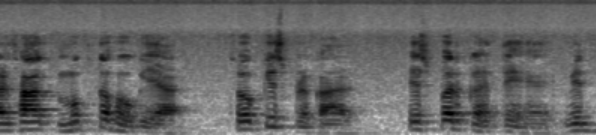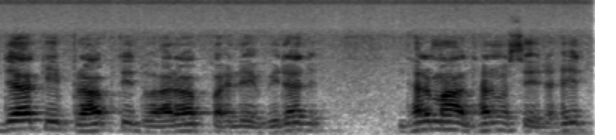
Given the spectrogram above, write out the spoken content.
अर्थात मुक्त हो गया। तो किस प्रकार? इस पर कहते हैं, विद्या की प्राप्ति द्वारा पहले विरज, धर्माधर्म से रहित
